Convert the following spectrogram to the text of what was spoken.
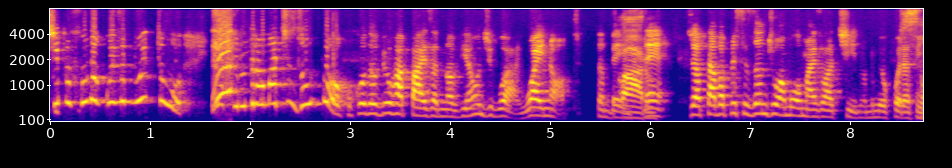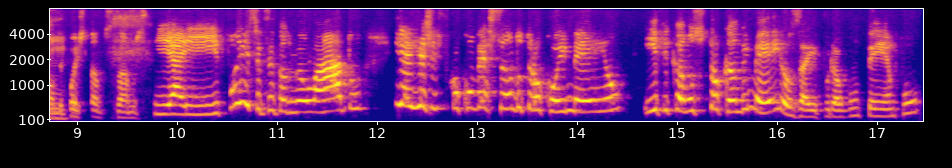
Tipo, foi uma coisa muito. Aquilo traumatizou um pouco. Quando eu vi o rapaz ali no avião, eu digo, ah, why not? Também, claro. né? já estava precisando de um amor mais latino no meu coração Sim. depois de tantos anos. E aí foi isso, ele sentou do meu lado, e aí a gente ficou conversando, trocou e-mail, e ficamos trocando e-mails aí por algum tempo,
